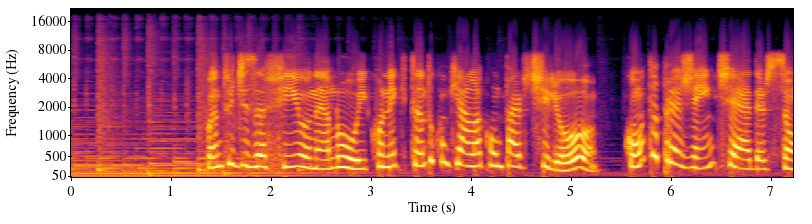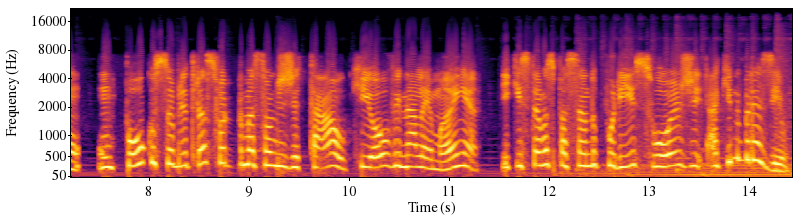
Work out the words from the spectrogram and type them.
Quanto desafio, né, Lu? E conectando com o que ela compartilhou, Conta pra gente, Ederson, um pouco sobre a transformação digital que houve na Alemanha e que estamos passando por isso hoje aqui no Brasil.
